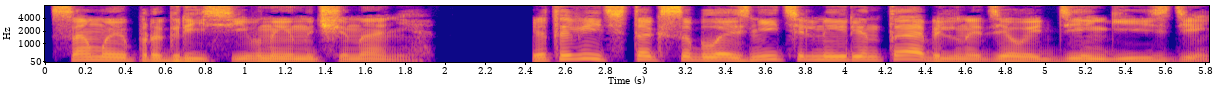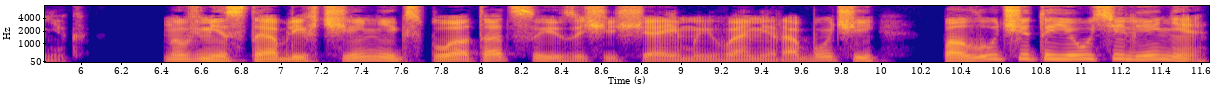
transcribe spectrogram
самые прогрессивные начинания. Это ведь так соблазнительно и рентабельно делать деньги из денег. Но вместо облегчения эксплуатации защищаемый вами рабочий получит ее усиление,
